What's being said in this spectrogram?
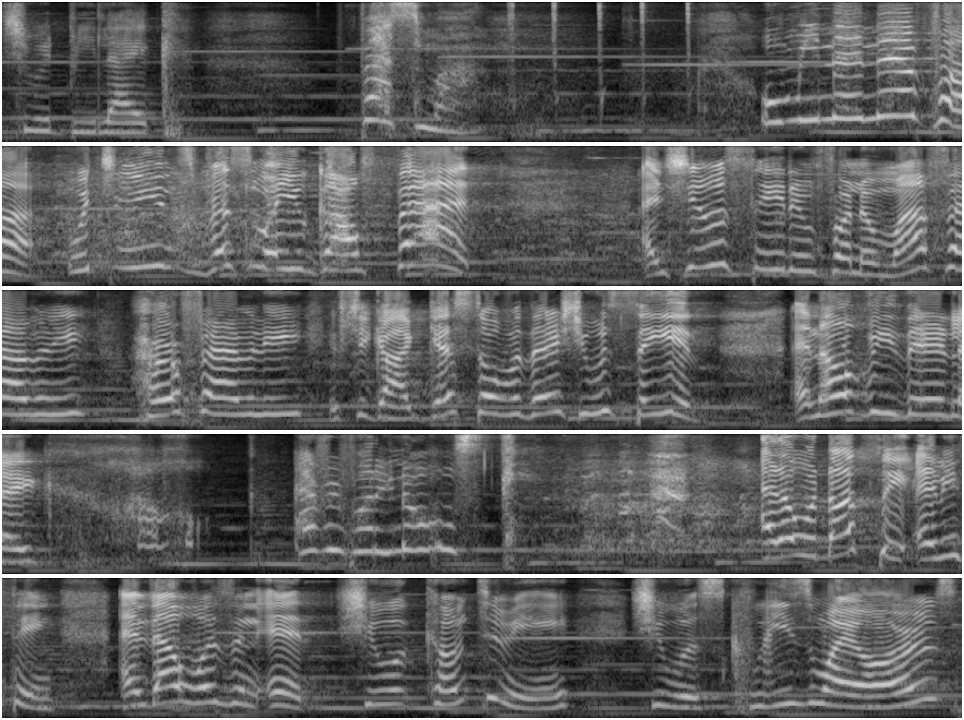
she would be like, Basma, uminenepa, which means Basma, you got fat. And she would say it in front of my family, her family. If she got guests over there, she would say it. And I'll be there like, "Oh, everybody knows. I would not say anything. And that wasn't it. She would come to me, she would squeeze my arms,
